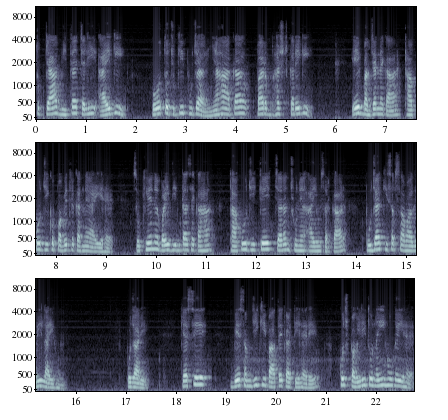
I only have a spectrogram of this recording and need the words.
तो क्या भीतर चली आएगी? हो तो चुकी पूजा, यहाँ आकर पर भ्रष्ट करेगी? एक भक्तजन ने कहा, ठाकुर जी को पवित्र करने आई है। सुखिया ने बड़ी दीनता से कहा, ठाकुर जी के चरण छूने आई हूँ सरकार, पूजा की सब सामग्री लाई हूँ। पुजारी, कैसे बेसमझी की बातें करती है रे? कुछ पगली तो नहीं हो गई है,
